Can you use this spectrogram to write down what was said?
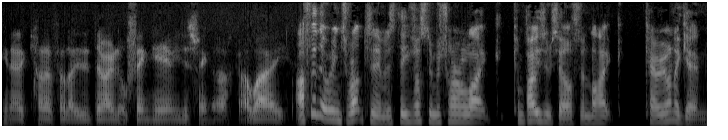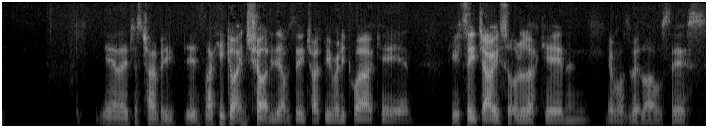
you know, kind of felt like they did their own little thing here, and you just think, oh, go away. I think they were interrupting him as Steve Austin was trying to like compose himself and like carry on again. Yeah, they're just trying to be. It's like he got in shot, and he didn't know to do. He tried to be really quirky, and you see Joey sort of looking, and everyone's a bit like, "What's this?"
